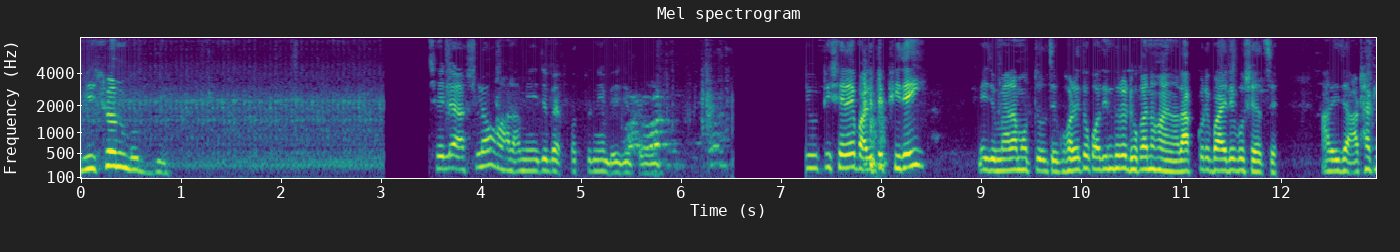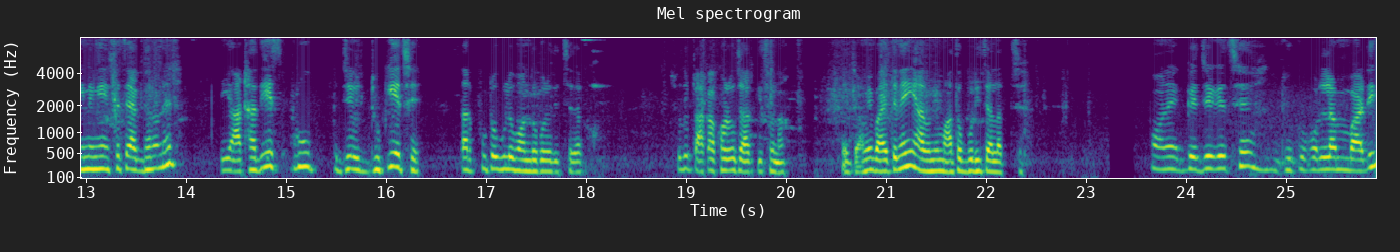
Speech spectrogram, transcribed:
ভীষণ বুদ্ধি। ছেলে আসলো আর আমি এই যে ব্যাগপত্র নিয়ে বেরিয়ে পড়লাম। ডিউটি সেরে বাড়িতে ফিরেই এই যে মেরামত চলছে। ঘরে তো কদিন ধরে ঢোকানো হয় না, রাগ করে বাইরে বসে আছে। আর এই যে আঠা কিনে নিয়ে এসেছে এক ধরনের। এই আঠা দিয়ে স্ক্রু যে ঢুকিয়েছে, তার ফুটোগুলো বন্ধ করে দিচ্ছে দেখো। শুধু টাকা খরচ আর কিছু না। এই যে আমি বাড়িতে নেই, আর উনি বুড়ি চালাচ্ছে। অনেক বেজে গেছে, ঢুকে পড়লাম বাড়ি।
